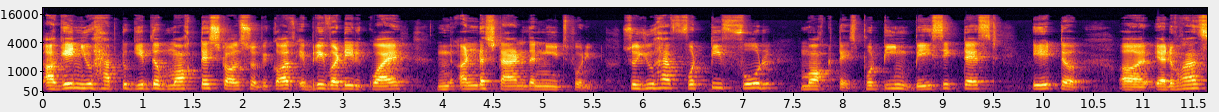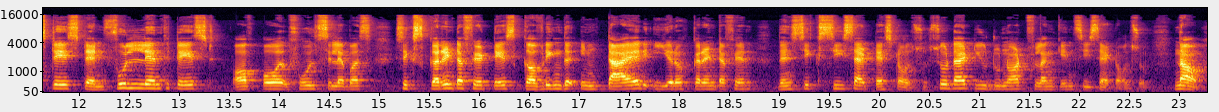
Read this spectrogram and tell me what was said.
again you have to give the mock test also because everybody requires understand the needs for it. So you have 44 mock test 14 basic test 8 uh, uh, advanced test and full length test of all full syllabus six current affair test covering the entire year of current affair then six csat test also so that you do not flunk in csat also. Now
